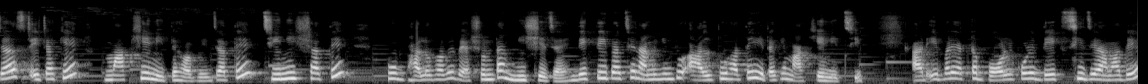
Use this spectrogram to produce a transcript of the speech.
জাস্ট এটাকে মাখিয়ে নিতে হবে যাতে চিনির সাথে খুব ভালোভাবে বেসনটা মিশে যায়। দেখতেই পাচ্ছেন, আমি কিন্তু আলতু হাতেই এটাকে মাখিয়ে নিচ্ছি। আর এবারে একটা বল করে দেখছি যে আমাদের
